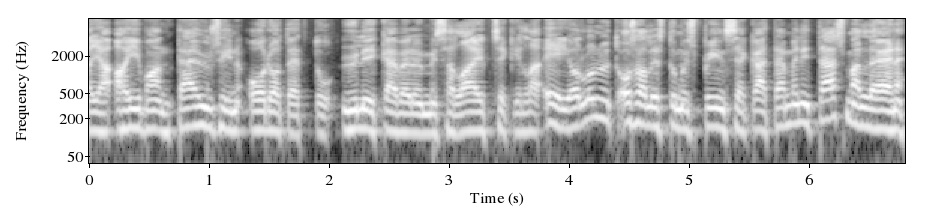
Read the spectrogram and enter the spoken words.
3-0 ja aivan täysin odotettu ylikävely, missä Leipzigilla ei ollut nyt osallistumispinssiäkään. Tämä meni täsmälleen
